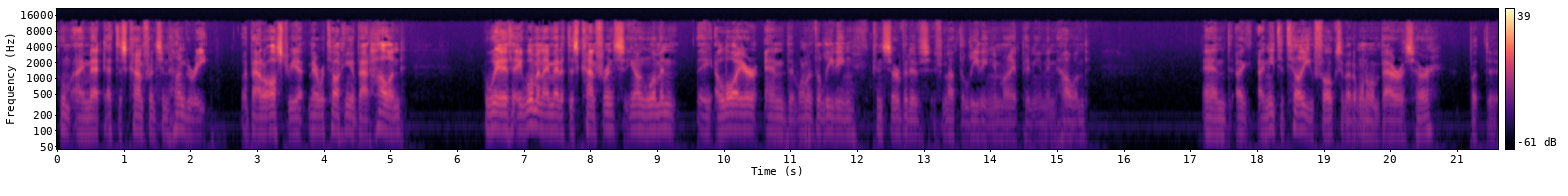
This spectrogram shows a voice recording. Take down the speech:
whom I met at this conference in Hungary about Austria. Now we're talking about Holland with a woman I met at this conference, a young woman, a, a lawyer, and one of the leading conservatives, if not the leading, in my opinion, in Holland. And I, I need to tell you, folks, and I don't want to embarrass her, but uh,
